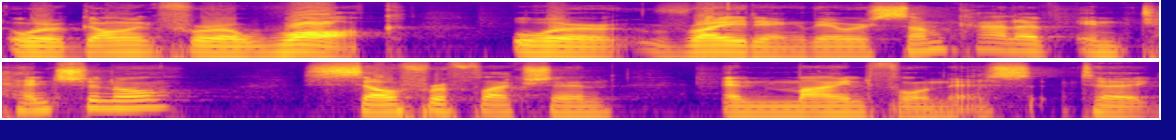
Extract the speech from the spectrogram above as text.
or going for a walk or writing, there was some kind of intentional self reflection and mindfulness to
